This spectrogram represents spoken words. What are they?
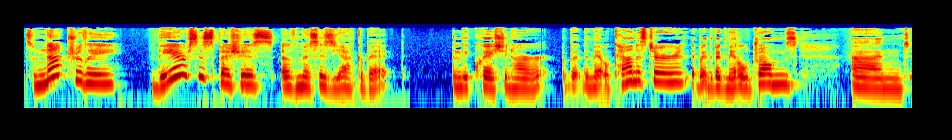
So naturally, they are suspicious of Mrs. Jakubet and they question her about the metal canisters, about the big metal drums, and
